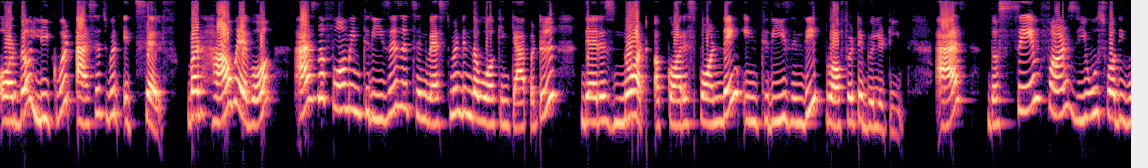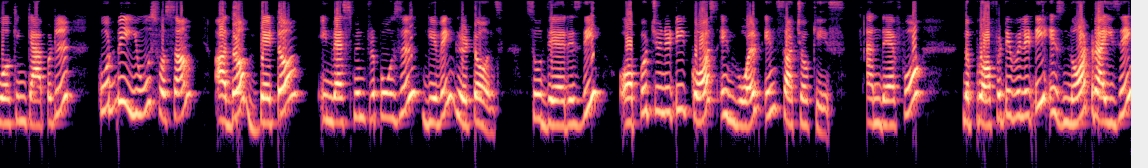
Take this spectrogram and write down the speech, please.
or the liquid assets with itself. But however, as the firm increases its investment in the working capital, there is not a corresponding increase in the profitability as the same funds used for the working capital could be used for some other better investment proposal giving returns. So there is the opportunity cost involved in such a case and therefore the profitability is not rising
